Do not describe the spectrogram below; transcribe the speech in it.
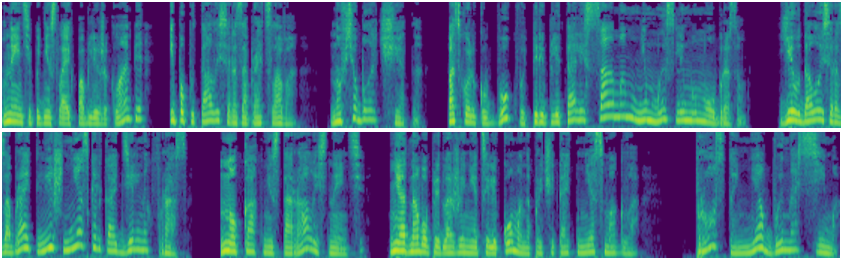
Нэнси поднесла их поближе к лампе и попыталась разобрать слова. Но все было тщетно, поскольку буквы переплетались самым немыслимым образом. Ей удалось разобрать лишь несколько отдельных фраз, но как ни старалась Нэнси, ни одного предложения целиком она прочитать не смогла. Просто невыносимо.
